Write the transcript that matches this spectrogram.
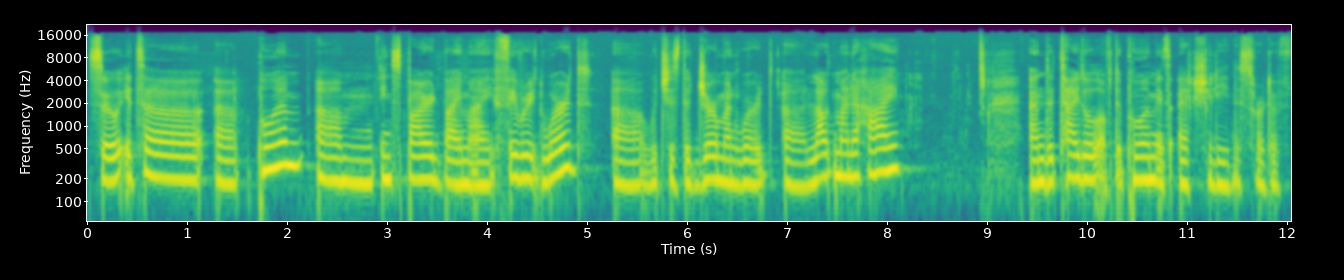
So it's a, a poem um, inspired by my favorite word, uh, which is the German word uh, Lautmalerei. And the title of the poem is actually the sort of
